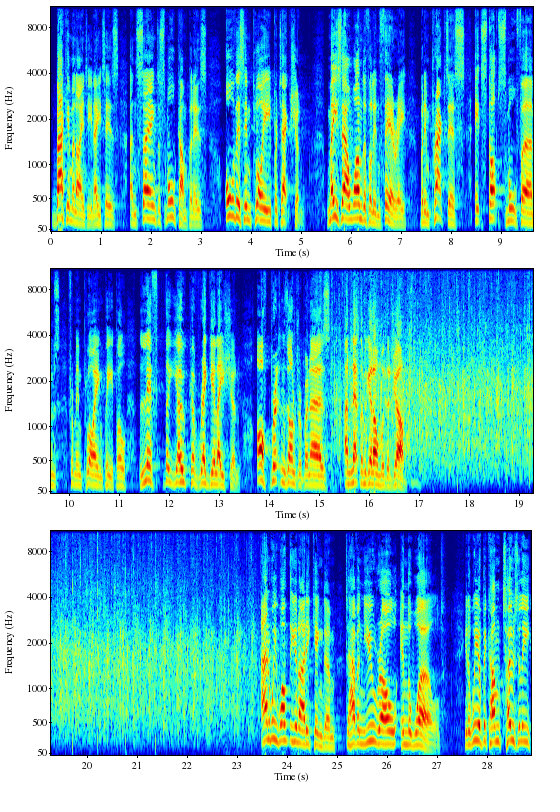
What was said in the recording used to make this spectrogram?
back in the 1980s and saying to small companies, all this employee protection may sound wonderful in theory, but in practice, it stops small firms from employing people. Lift the yoke of regulation off Britain's entrepreneurs and let them get on with the job. And we want the United Kingdom to have a new role in the world. You know, we have become totally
